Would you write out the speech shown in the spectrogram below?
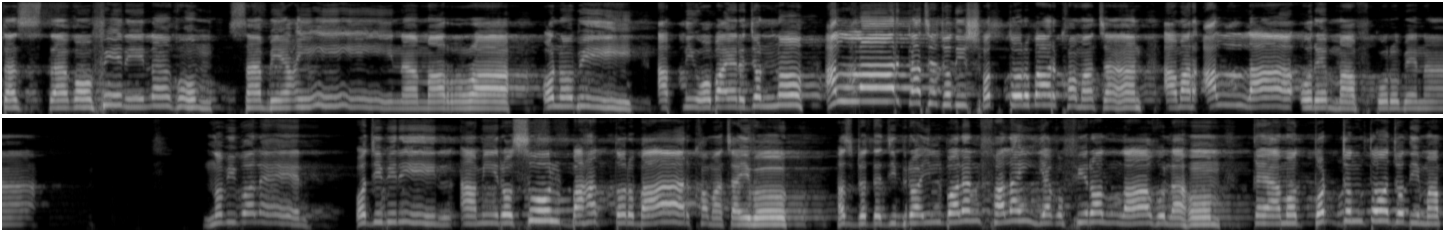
তাস্তাগফির লাহুম 70 মাররা। ও নবী, আপনি ওবায়ের জন্য আল্লাহর কাছে যদি 70 বার ক্ষমা চান, আমার আল্লাহ ওরে মাফ করবে না। নবী বলেন ও জিবিরিল, আমি রসুল বাহাত্তর বার ক্ষমা চাইব। হজরতে জিব্রাইল বলেন, ফালাই লাহুম। কিয়ামত পর্যন্ত যদি মাপ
